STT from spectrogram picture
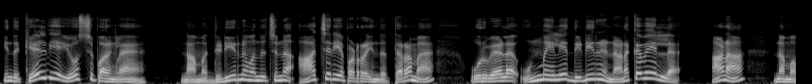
இந்த கேள்வியை யோசிச்சு பாருங்களேன். நாம திடீர்னு வந்துச்சுன்னு ஆச்சரியப்படுற இந்த திறமை ஒருவேளை உண்மையிலேயே திடீர்னு நடக்கவே இல்ல. ஆனா நம்ம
